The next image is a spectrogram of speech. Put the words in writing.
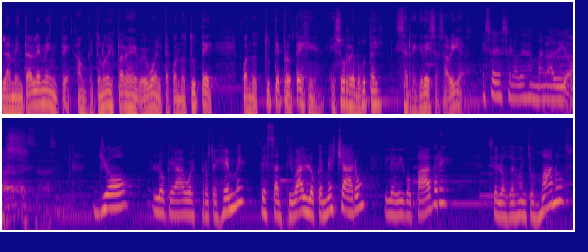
Lamentablemente, aunque tú no dispares de vuelta, cuando tú te, cuando tú te proteges, eso rebota y se regresa, ¿sabías? Eso yo se lo dejo en mano a Dios. Yo lo que hago es protegerme, desactivar lo que me echaron y le digo, Padre, se los dejo en tus manos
